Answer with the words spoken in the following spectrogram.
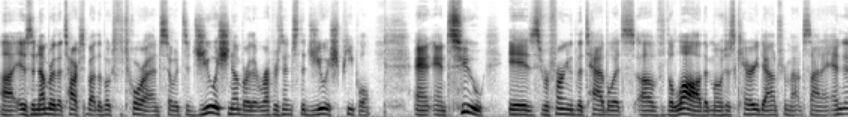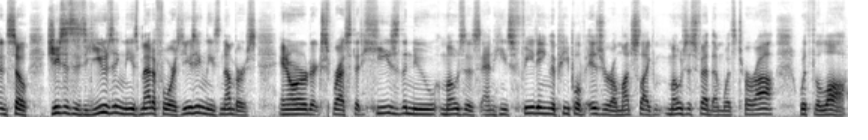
uh, is a number that talks about the books of Torah, and so it's a Jewish number that represents the Jewish people. And, and 2 is referring to the tablets of the law that Moses carried down from Mount Sinai. And, and so Jesus is using these metaphors, using these numbers in order to express that he's the new Moses and he's feeding the people of Israel much like Moses fed them with Torah, with the law.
